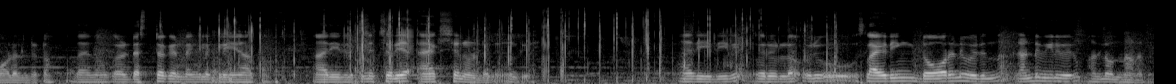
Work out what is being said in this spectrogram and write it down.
മോഡലുണ്ട് കേട്ടോ അതായത് നമുക്ക് ഡസ്റ്റൊക്കെ ഉണ്ടെങ്കിൽ ക്ലീൻ ആക്കാം. ആ രീതിയിൽ. പിന്നെ ചെറിയ ആക്ഷൻ ഉണ്ട് കണ്ടില്ലേ? ആ രീതിയിൽ ഒരു ഒരു സ്ലൈഡിങ് ഡോറിന് വരുന്ന രണ്ട് വീൽ വരും. അതിലൊന്നാണത്.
